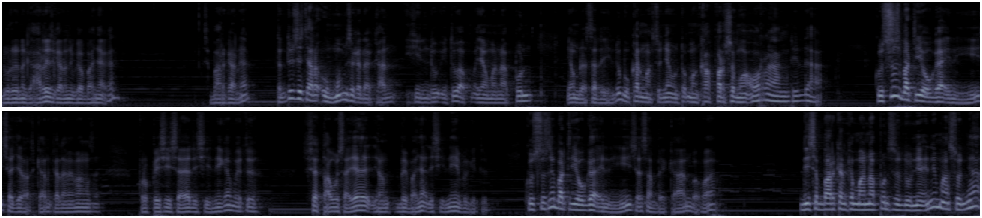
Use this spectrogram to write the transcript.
Dura Negara sekarang juga banyak kan. Sebarkan kan. Tentu secara umum saya katakan Hindu itu yang mana pun yang berasal dari Hindu bukan maksudnya untuk mengcover semua orang, tidak. Khusus Bhakti Yoga ini saya jelaskan karena memang profesi saya di sini kan begitu saya tahu saya yang lebih banyak di sini begitu. Khususnya Bhakti Yoga ini saya sampaikan bahwa disebarkan ke mana pun seluruh dunia ini maksudnya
